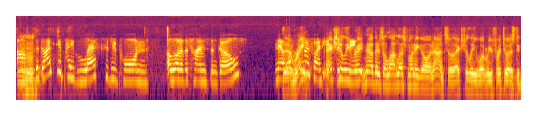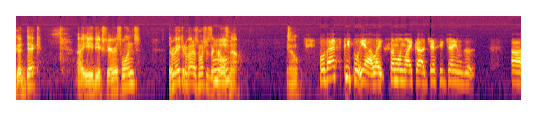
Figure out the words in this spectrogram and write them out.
Um, Mhm. The guys get paid less to do porn a lot of the times than girls. Now, The- right, I find actually, right now there's a lot less money going on. So actually, what we refer to as the good dick, i.e., the experienced ones, they're making about as much as the girls Mhm. now. You know, Well, that's people, yeah, like someone like uh, Jesse James, uh, uh,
